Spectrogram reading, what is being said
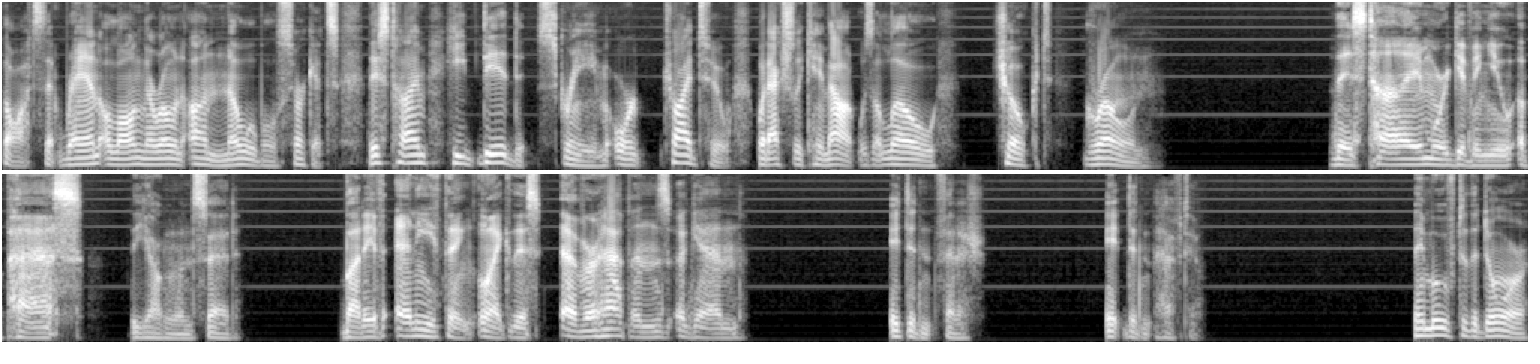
thoughts that ran along their own unknowable circuits. This time, he did scream, or tried to. What actually came out was a low, choked groan. This time we're giving you a pass, the young one said. But if anything like this ever happens again. It didn't finish. It didn't have to. They moved to the door,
